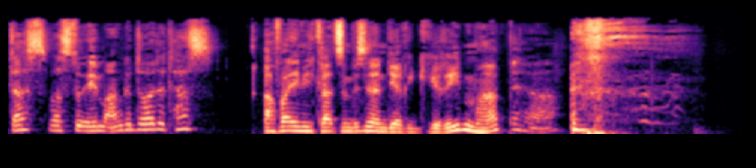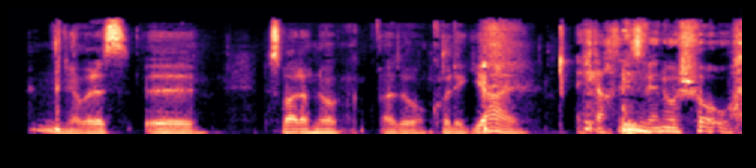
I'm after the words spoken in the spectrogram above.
das, was du eben angedeutet hast. Ach, weil ich mich gerade so ein bisschen an dir gerieben habe. Ja. Ja, aber das, äh, das war doch nur, also kollegial. Ich dachte, das wäre nur Show.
